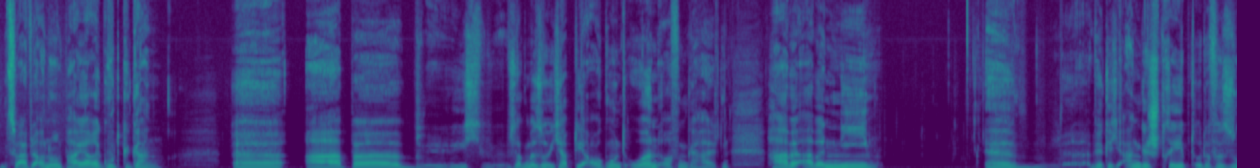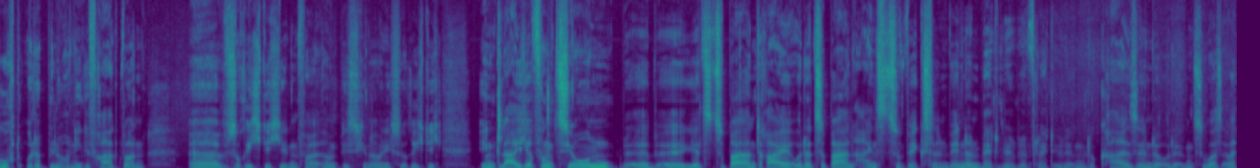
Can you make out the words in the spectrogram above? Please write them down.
im Zweifel auch noch ein paar Jahre gut gegangen. Äh, aber ich sage mal so, ich habe die Augen und Ohren offen gehalten, habe aber nie äh, wirklich angestrebt oder versucht oder bin auch nie gefragt worden, äh, so richtig jedenfalls, ein bisschen, aber nicht so richtig, in gleicher Funktion äh, äh jetzt zu Bayern 3 oder zu Bayern 1 zu wechseln. Wenn, dann hätten wir vielleicht irgendeinen Lokalsender oder irgend sowas. Aber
